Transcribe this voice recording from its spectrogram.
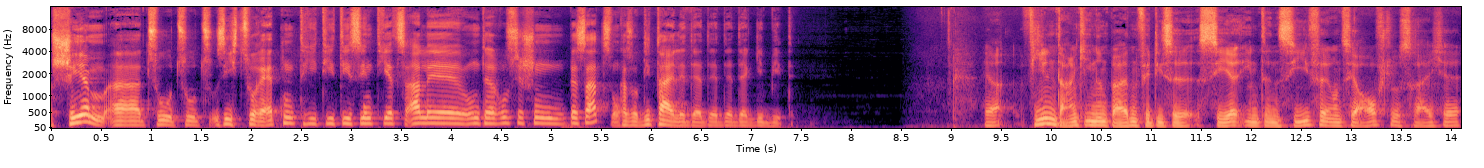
NATO-Schirm äh, zu, zu, zu, sich zu retten, die, die, die sind jetzt alle unter russischen Besatzung, also die Teile der, der, der, der Gebiete. Ja, vielen Dank Ihnen beiden für diese sehr intensive und sehr aufschlussreiche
